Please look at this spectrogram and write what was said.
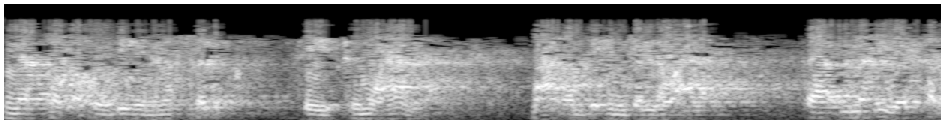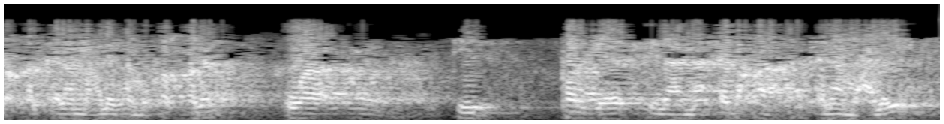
ما اتصفوا به من الصدق في المعاملة مع ربهم جل وعلا. فالمعية سبق الكلام عليها مفصلا وترجع إلى ما سبق الكلام عليه.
